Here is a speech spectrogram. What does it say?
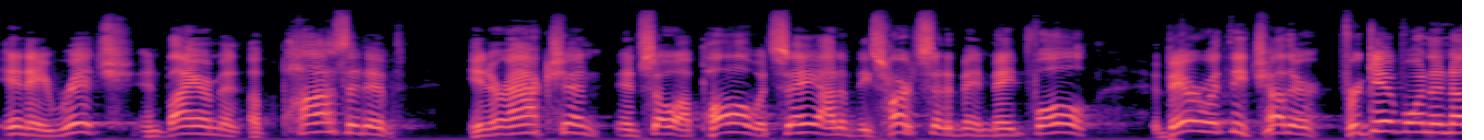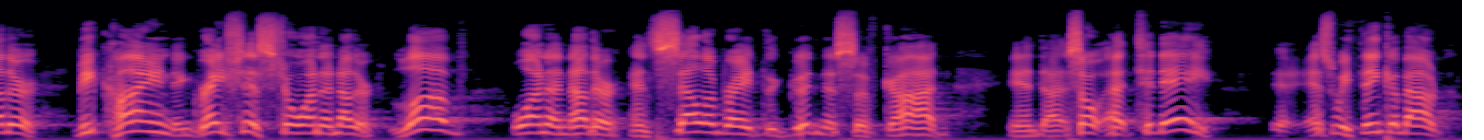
in a rich environment of positive interaction. And so uh, Paul would say, out of these hearts that have been made full, bear with each other, forgive one another, be kind and gracious to one another, love one another, and celebrate the goodness of God. And uh, so uh, today, as we think about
